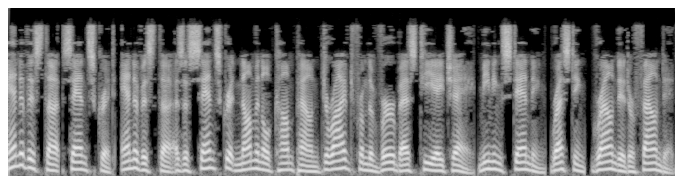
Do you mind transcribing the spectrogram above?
Anavastha Sanskrit, Anavastha is a Sanskrit nominal compound derived from the verb stha meaning standing, resting, grounded or founded.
